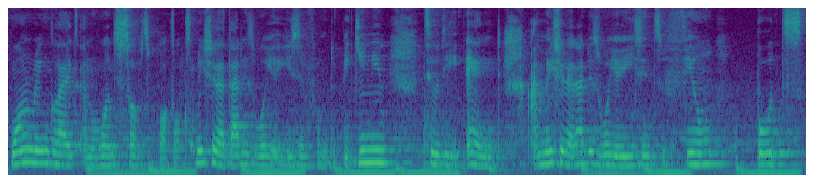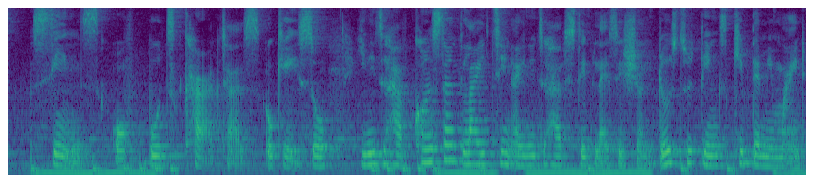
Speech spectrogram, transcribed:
one ring light and one softbox make sure that that is what you're using from the beginning till the end and make sure that that is what you're using to film both scenes of both characters. Okay so you need to have constant lighting and you need to have stabilization. Those two things keep them in mind.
